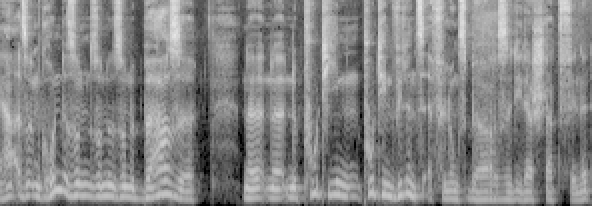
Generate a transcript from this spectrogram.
Ja, also im Grunde so, so, eine, so eine Börse, eine, eine, Putin, Putin-Willenserfüllungsbörse, die da stattfindet.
